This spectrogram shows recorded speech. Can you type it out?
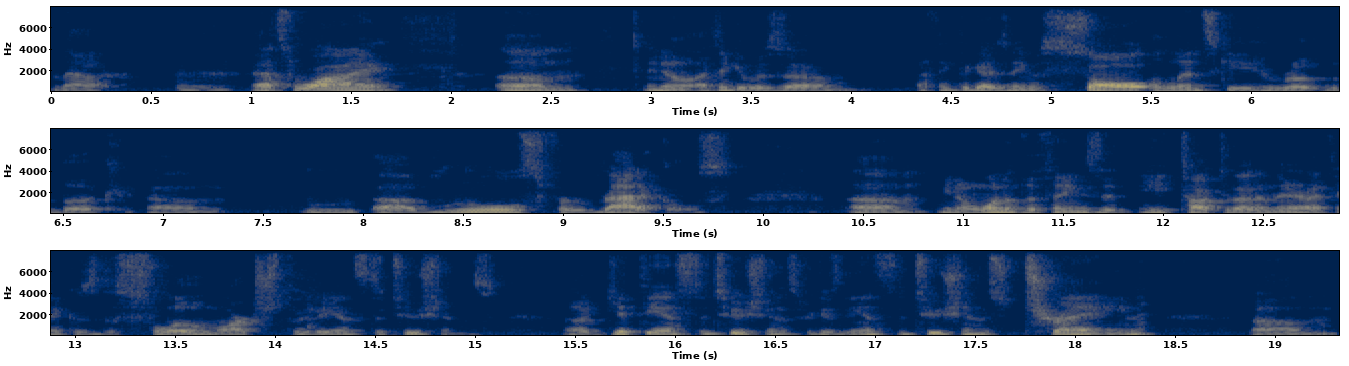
matter. Mhm. That's why, um, you know, I think it was, um, I think the guy's name is Saul Alinsky who wrote the book um, uh, Rules for Radicals. Um, you know, one of the things that he talked about in there, I think, is the slow march through the institutions. Uh, get the institutions because the institutions train. Um,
